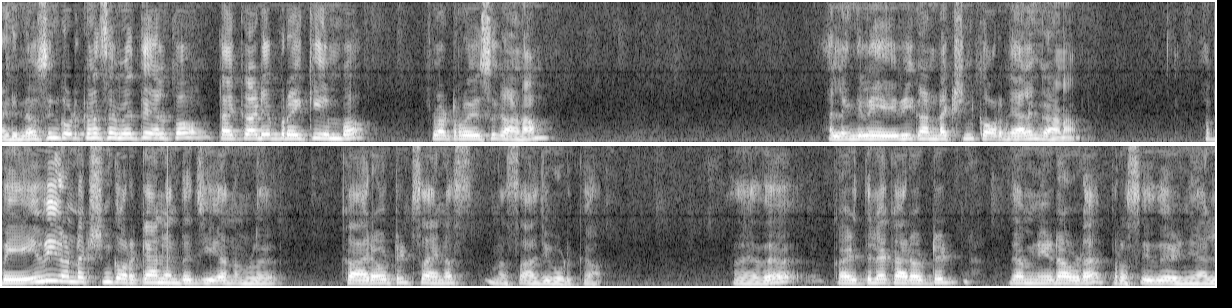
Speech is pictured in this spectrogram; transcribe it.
അഡിനോസിൻ കൊടുക്കുന്ന സമയത്ത് ചിലപ്പോൾ ടാക്കാർഡിയ ബ്രേക്ക് ചെയ്യുമ്പോൾ ഫ്ലട്ടർ വേവ്സ് കാണാം. അല്ലെങ്കിൽ എ വി കണ്ടക്ഷൻ കുറഞ്ഞാലും കാണാം. അപ്പോൾ എ വി കണ്ടക്ഷൻ കുറയ്ക്കാൻ എന്താ ചെയ്യുക നമ്മൾ കാരോട്ടിഡ് സൈനസ് മസാജ് കൊടുക്കുക അതായത് കഴുത്തിലെ കാരോട്ടിഡ് ധമനിയുടെ അവിടെ പ്രസ് ചെയ്ത് കഴിഞ്ഞാൽ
